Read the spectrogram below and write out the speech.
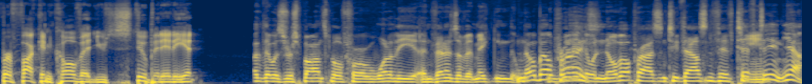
for fucking COVID, you stupid idiot. Drug that was responsible for one of the inventors of it making the Nobel Prize. the Nobel Prize in 2015. 15, yeah.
